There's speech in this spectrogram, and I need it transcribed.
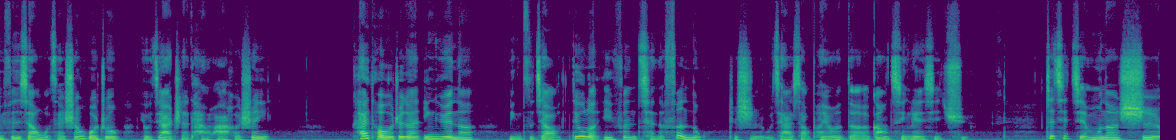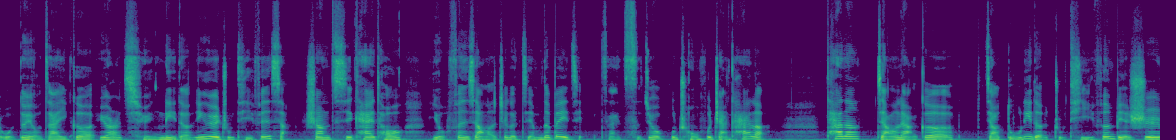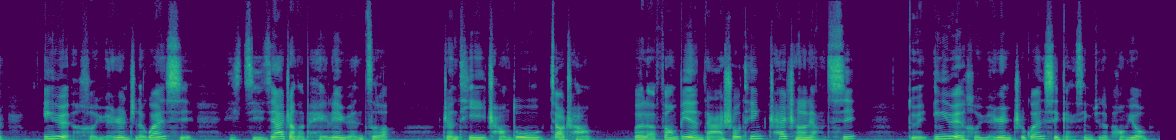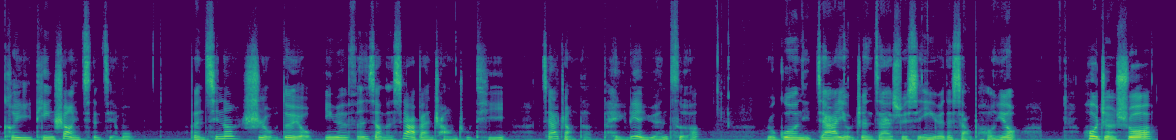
会分享我在生活中有价值的谈话和声音。开头这段音乐呢，名字叫《丢了一分钱的愤怒》，这是我家小朋友的钢琴练习曲。这期节目呢，是我队友在一个育儿群里的音乐主题分享。上期开头有分享了这个节目的背景，在此就不重复展开了。他呢讲了两个比较独立的主题，分别是音乐和原认知的关系，以及家长的陪练原则。整体长度较长，为了方便大家收听，拆成了两期。对音乐和原认知关系感兴趣的朋友，可以听上一期的节目。本期呢，是我队友音乐分享的下半场主题：家长的陪练原则。如果你家有正在学习音乐的小朋友，或者说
